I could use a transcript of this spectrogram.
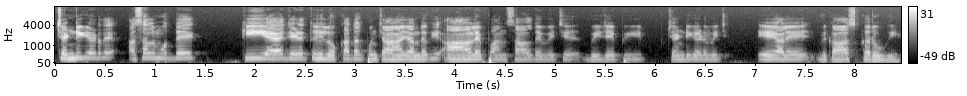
ਚੰਡੀਗੜ੍ਹ ਦੇ ਅਸਲ ਮੁੱਦੇ ਕੀ ਹੈ ਜਿਹੜੇ ਤੁਸੀਂ ਲੋਕਾਂ ਤੱਕ ਪਹੁੰਚਾਉਣਾ ਚਾਹੁੰਦੇ ਹੋ ਕਿ ਆਉਣ ਵਾਲੇ 5 ਸਾਲ ਦੇ ਵਿੱਚ ਬੀਜੇਪੀ ਚੰਡੀਗੜ੍ਹ ਵਿੱਚ ਇਹ ਵਾਲੇ ਵਿਕਾਸ ਕਰੂਗੀ?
